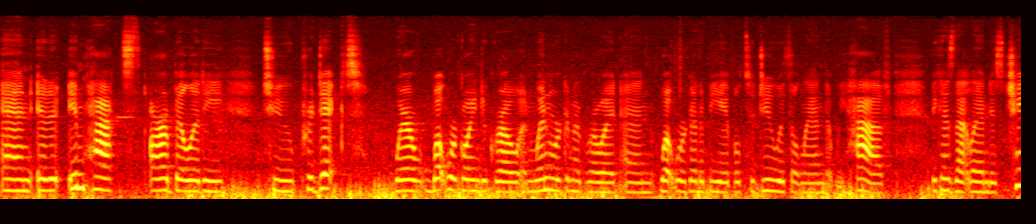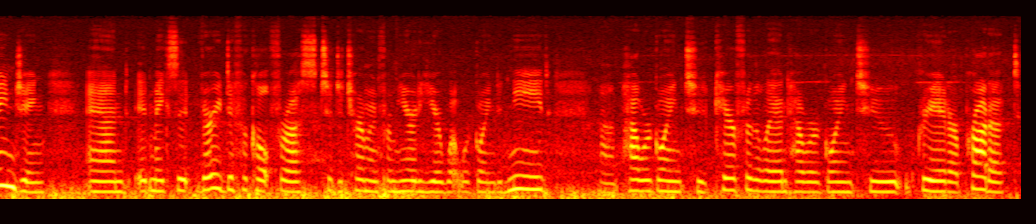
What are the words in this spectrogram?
and it impacts our ability to predict where what we're going to grow and when we're going to grow it and what we're going to be able to do with the land that we have because that land is changing and it makes it very difficult for us to determine from year to year what we're going to need um, how we're going to care for the land how we're going to create our product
